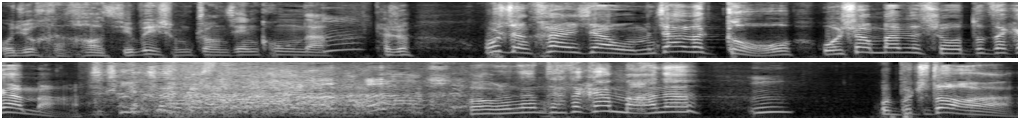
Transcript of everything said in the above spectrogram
我就很好奇，为什么装监控呢？他说。我想看一下我们家的狗，我上班的时候都在干嘛？我 说那它在干嘛呢？嗯，我不知道啊。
